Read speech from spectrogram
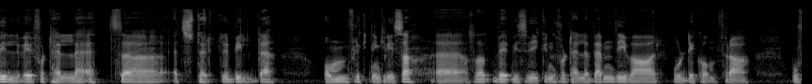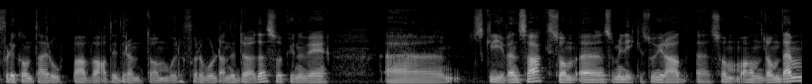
ville vi fortelle et, et større bilde om flyktningkrisa. Altså hvis vi kunne fortelle hvem de var, hvor de kom fra, hvorfor de kom til Europa, hva de drømte om, hvorfor og hvordan de døde, så kunne vi Eh, skrive en sak som, eh, som, i like stor grad eh, som å handle om dem,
